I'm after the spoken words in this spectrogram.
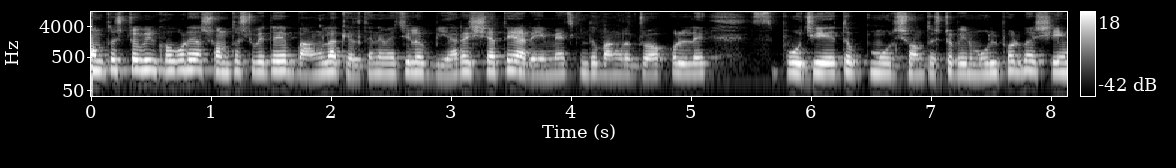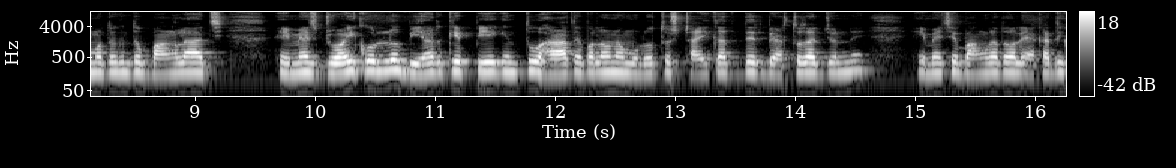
সন্তোষ ট্রফির খবরে। আর সন্তোষ ট্রফিতে বাংলা খেলতে নেমেছিল বিহারের সাথে। আর এই ম্যাচ কিন্তু বাংলা ড্র করলে পৌঁছে যেত মূল সন্তোষ ট্রফির মূল পর্বে। সেই মতো কিন্তু বাংলা আজ এই ম্যাচ ড্রই করল। বিহারকে পেয়ে কিন্তু হারাতে পারল না মূলত স্ট্রাইকারদের ব্যর্থতার জন্যে। এই ম্যাচে বাংলা দল একাধিক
